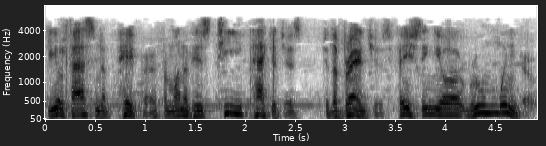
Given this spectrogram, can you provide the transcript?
he'll fasten a paper from one of his tea packages to the branches facing your room window.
